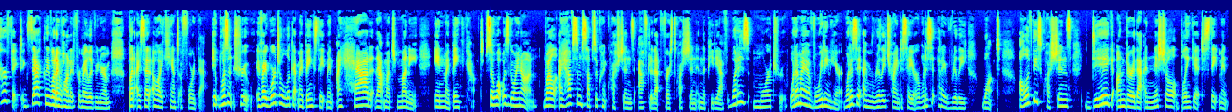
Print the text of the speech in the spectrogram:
perfect, exactly what I wanted for my living room. But I said, oh, I can't afford that. It wasn't true. If I were to look at my bank statement, I had that much money in my bank account. So what was going on? Well, I have some subsequent questions after that first question in the PDF. What is more true? What am I avoiding here? What is it I'm really trying to say? Or what is it that I really want? All of these questions dig under that initial blanket statement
